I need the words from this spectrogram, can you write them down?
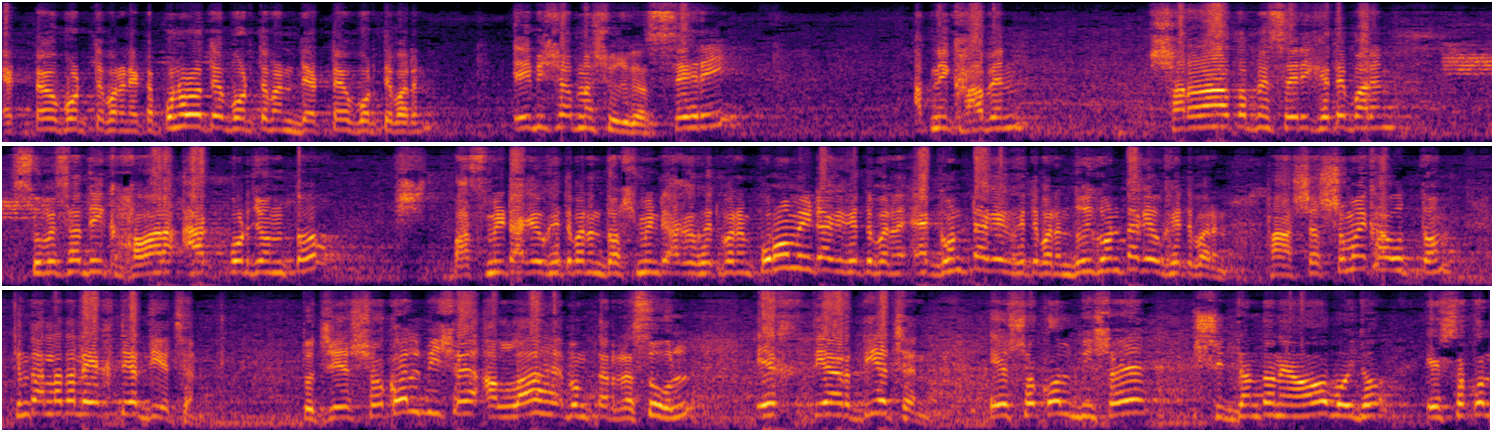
একটাও পড়তে পারেন, একটা পনেরোতেও পড়তে পারেন দেড়টাও পড়তে পারেন। এই বিষয়ে আপনার সুযোগ আছে। সেহরি আপনি খাবেন, সারা রাত আপনি সেরি খেতে পারেন সুবে সাদিক হওয়ার আগ পর্যন্ত পাঁচ মিনিট আগেও খেতে পারেন, দশ মিনিট আগে খেতে পারেন, পনেরো মিনিট আগে খেতে পারেন, এক ঘণ্টা আগে খেতে পারেন, দুই ঘণ্টা আগেও খেতে পারেন। হ্যাঁ শেষ সময় খাওয়া উত্তম, কিন্তু আল্লাহ তালা এখতিয়ার দিয়েছেন। তো যে সকল বিষয়ে আল্লাহ এবং তার রসুল এখতিয়ার দিয়েছেন, এ সকল বিষয়ে সিদ্ধান্ত নেওয়া বৈধ এ সকল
